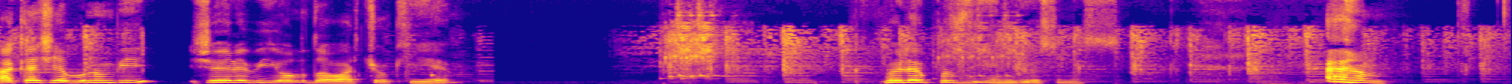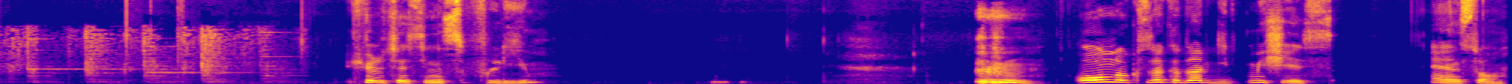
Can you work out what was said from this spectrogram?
Arkadaşlar bunun bir şöyle bir yolu da var çok iyi. Böyle hızlı yeniliyorsunuz. Şöyle sesini sıfırlayayım. 19'a kadar gitmişiz en son.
